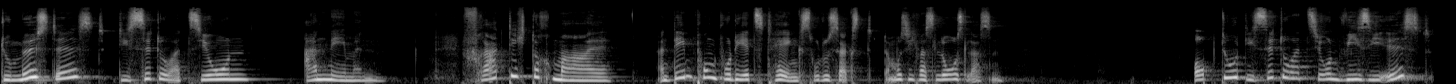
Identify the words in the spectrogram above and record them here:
Du müsstest die Situation annehmen. Frag dich doch mal an dem Punkt, wo du jetzt hängst, wo du sagst, da muss ich was loslassen ob du die Situation, wie sie ist,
